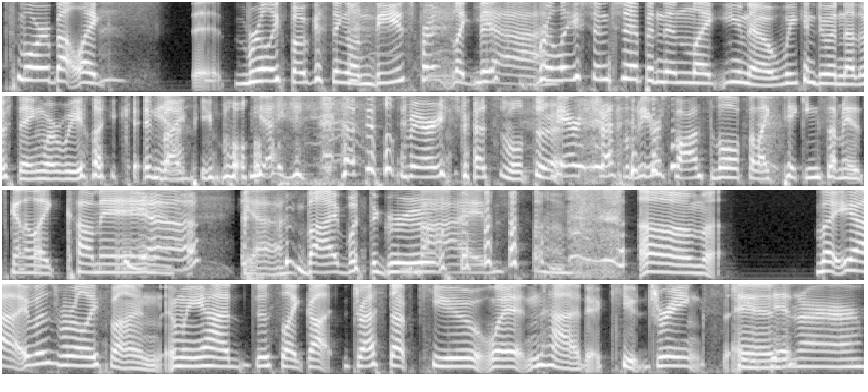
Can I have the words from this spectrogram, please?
it's more about like really focusing on these friends, like this Yeah. relationship, and then like you know we can do another thing where we like invite people. Yeah. that feels very stressful to Very stressful to be responsible for like picking somebody that's going to like come in. yeah and- yeah. vibe with the group. Vibes. Oh. Um, but yeah, it was really fun, and we had just like got dressed up cute, went and had cute drinks, Cute and dinner.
